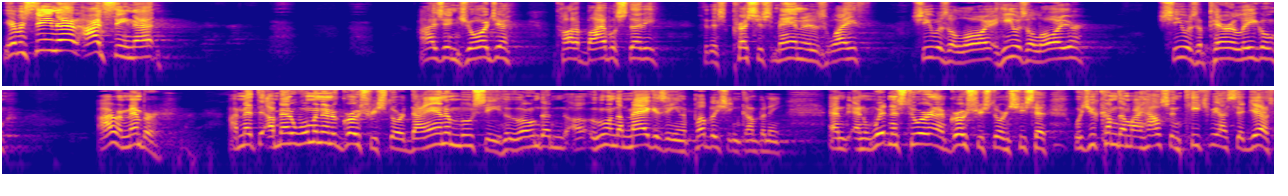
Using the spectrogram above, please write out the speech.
You ever seen that? I've seen that. I was in Georgia, taught a Bible study to this precious man and his wife. She was a lawyer. He was a lawyer. She was a paralegal. I remember I met, the, I met a woman in a grocery store, Diana Musi, who owned a, uh, who owned a magazine, a publishing company, and, and witnessed to her in a grocery store. And she said, would you come to my house and teach me? I said, yes.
